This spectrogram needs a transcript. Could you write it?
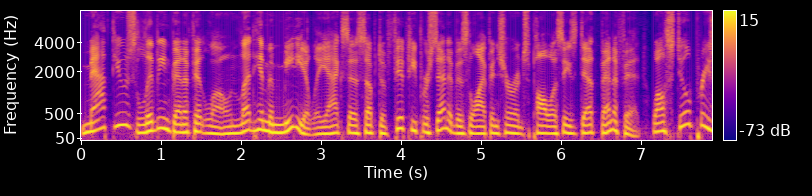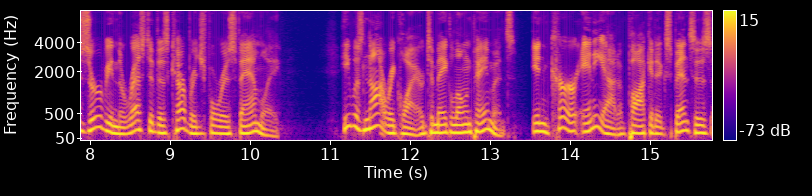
Matthew's living benefit loan let him immediately access up to 50% of his life insurance policy's death benefit while still preserving the rest of his coverage for his family. He was not required to make loan payments, incur any out of pocket expenses,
